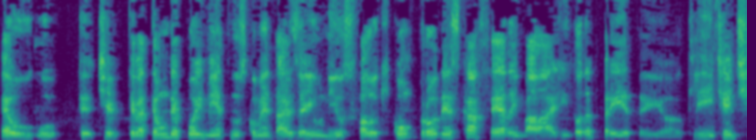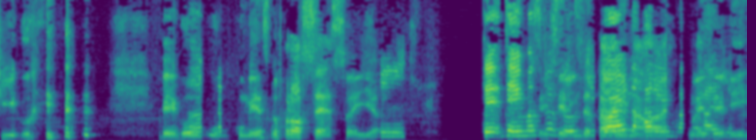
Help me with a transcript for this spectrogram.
É, o, o- te- te- teve até um depoimento nos comentários aí, o Nilson falou que comprou desse café da embalagem toda preta aí, ó, cliente antigo. Pegou o começo do processo aí, ó. Tem, tem umas pessoas ainda que tá guardaram live, mas ele.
